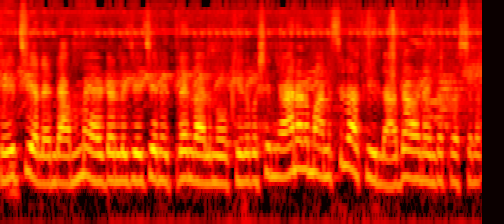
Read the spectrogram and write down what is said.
ചേച്ചിയല്ല എന്റെ അമ്മയായിട്ടല്ല ചേച്ചി എന്നെ ഇത്രയും കാലം നോക്കിയത്. പക്ഷെ ഞാനത് മനസ്സിലാക്കിയില്ല. അതാണ് എന്റെ പ്രശ്നം.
